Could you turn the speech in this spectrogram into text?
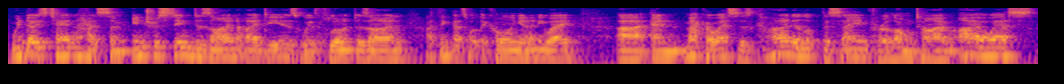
Windows 10 has some interesting design ideas with Fluent Design. I think that's what they're calling it anyway. Uh, and Mac OS has kind of looked the same for a long time. iOS,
